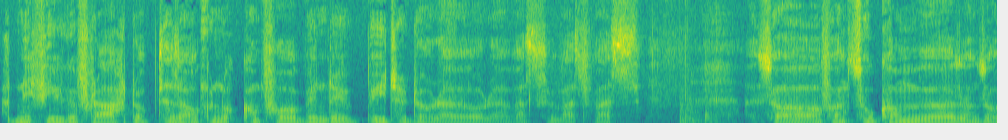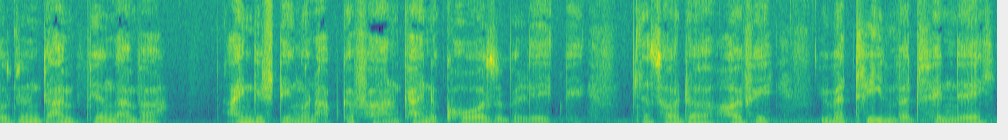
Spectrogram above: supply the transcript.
hat nicht viel gefragt, ob das auch genug Komfort bietet oder, oder was, was, was so auf uns zukommen wird und so. Wir sind, wir sind einfach eingestiegen und abgefahren, keine Kurse belegt, wie das heute häufig übertrieben wird, finde ich.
